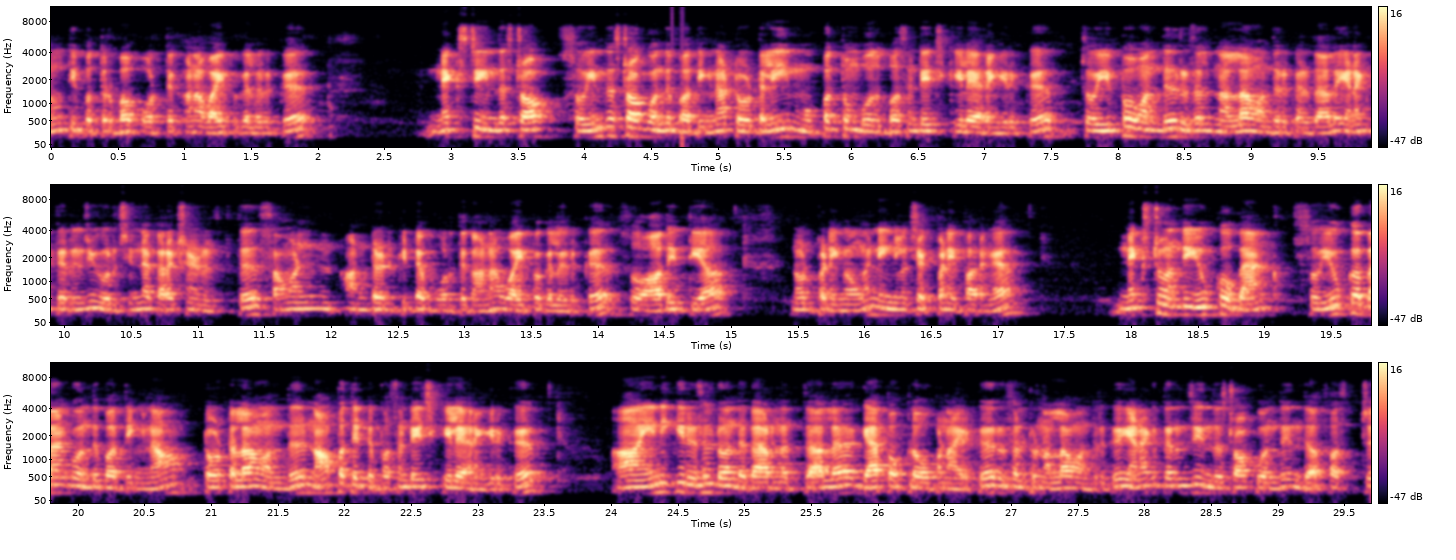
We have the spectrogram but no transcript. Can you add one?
நூற்றி பத்து ரூபாய் போகிறதுக்கான வாய்ப்புகள் இருக்குது நெக்ஸ்ட் இந்த ஸ்டாக் ஸோ இந்த ஸ்டாக் வந்து பார்த்தீங்கன்னா டோட்டலி முப்பத்தொம்போது பர்சன்டேஜ் கீழே இறங்கியிருக்கு. ஸோ இப்போ வந்து ரிசல்ட் நல்லா வந்திருக்கிறதால எனக்கு தெரிஞ்சு ஒரு சின்ன கரெக்ஷன் எடுத்து செவன் ஹண்ட்ரட் கிட்ட போகிறதுக்கான வாய்ப்புகள் இருக்குது ஸோ ஆதித்யா நோட் பண்ணிக்கோங்க நீங்களும் செக் பண்ணி பாருங்கள் நெக்ஸ்ட் வந்து UCO bank. So UCO bank வந்து பார்த்தீங்கன்னா டோட்டலாக வந்து நாற்பத்தெட்டு பர்சன்டேஜ் கீழே இறங்கியிருக்கு. இன்னைக்கு ரிசல்ட் வந்த காரணத்தால கேப் அப்ல ஓப்பன் ஆயிருக்கு. ரிசல்ட்டும் நல்லா வந்திருக்கு. எனக்கு தெரிஞ்சு இந்த ஸ்டாக் வந்து இந்த first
